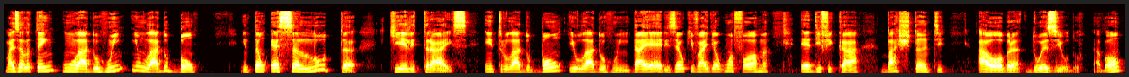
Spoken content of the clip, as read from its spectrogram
Mas ela tem um lado ruim e um lado bom. Então, essa luta que ele traz entre o lado bom e o lado ruim da Eris é o que vai, de alguma forma, edificar bastante a obra do Exildo, tá bom?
